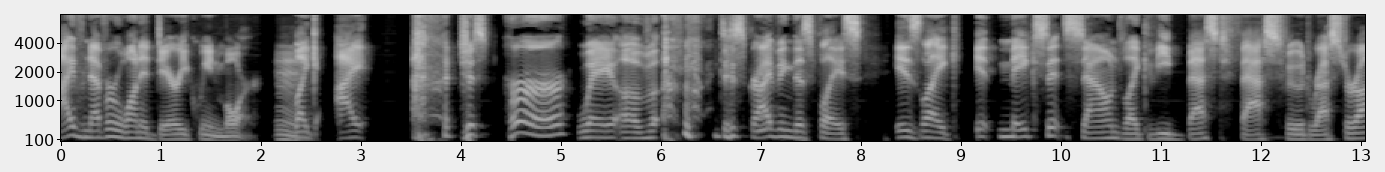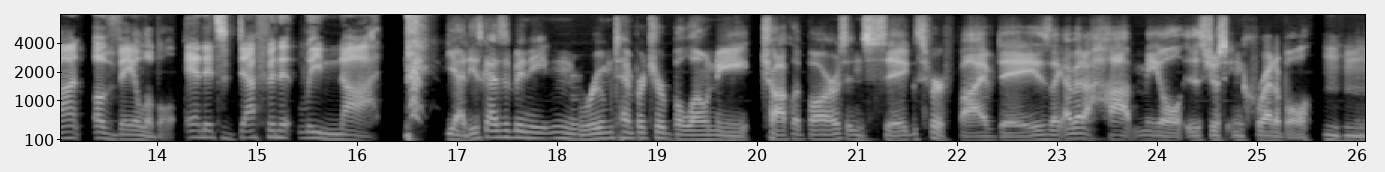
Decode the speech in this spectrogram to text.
I've never wanted Dairy Queen more. Mm. Like I just her way of describing this place is like it makes it sound like the best fast food restaurant available and it's definitely not yeah, these guys have been eating room temperature bologna chocolate bars and cigs for five days. Like I bet a hot meal is just incredible. mm-hmm.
